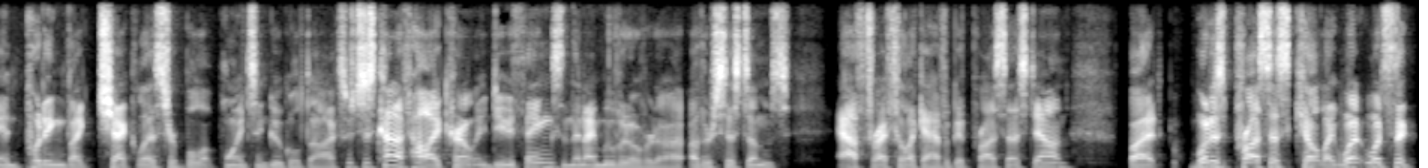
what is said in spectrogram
and putting like checklists or bullet points in Google Docs, which is kind of how I currently do things. And then I move it over to other systems after I feel like I have a good process down. But what is Process Kit? Like, what, what's the,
